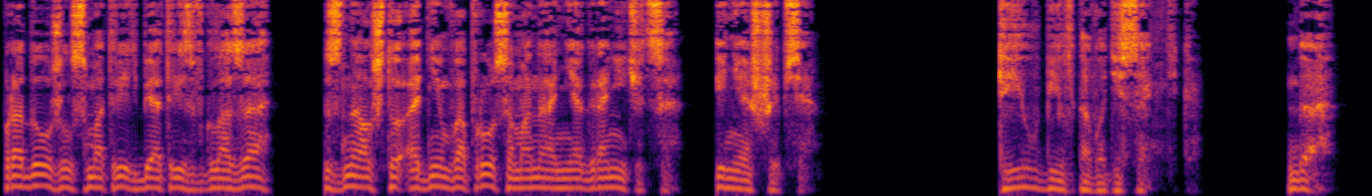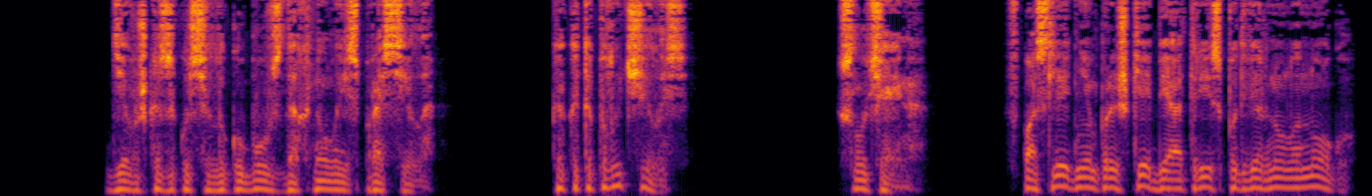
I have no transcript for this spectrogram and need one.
Продолжил смотреть Беатрис в глаза, знал, что одним вопросом она не ограничится, и не ошибся. «Ты убил того десантника?» «Да», Девушка закусила губу, вздохнула и спросила. «Как это получилось?» «Случайно. В последнем прыжке Беатрис подвернула ногу,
